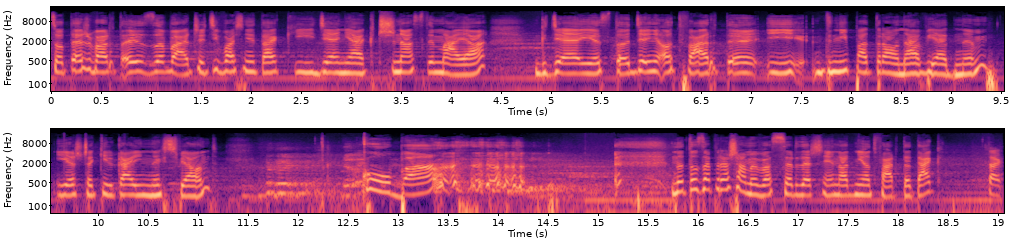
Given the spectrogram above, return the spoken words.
co też warto jest zobaczyć. I właśnie taki dzień jak 13 maja, gdzie jest to dzień otwarty i dni patrona w jednym i jeszcze kilka innych świąt. Kuba. No to zapraszamy Was serdecznie na dni otwarte, tak? Tak.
